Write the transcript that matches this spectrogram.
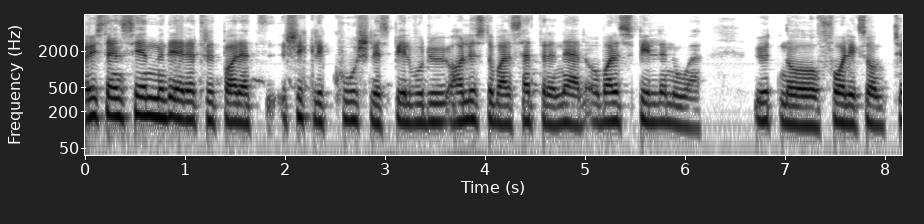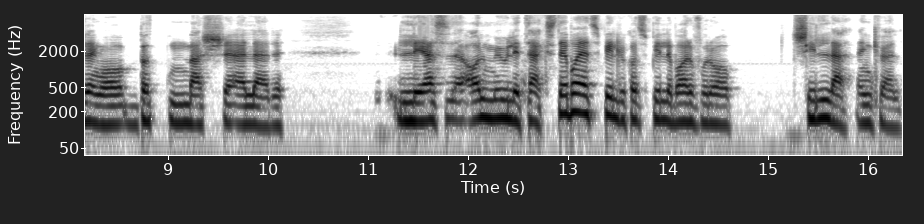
Øystein sin, men det er rett og slett bare et skikkelig koselig spill hvor du har lyst til å bare sette deg ned og bare spille noe uten å få liksom trenge å button-mashe eller lese all mulig tekst. Det er bare et spill du kan spille bare for å chille en kveld.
